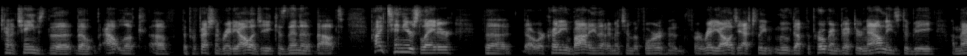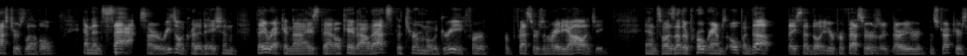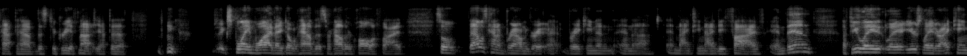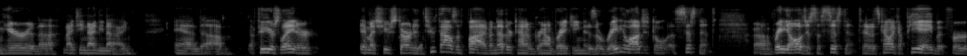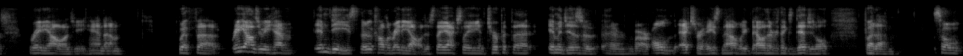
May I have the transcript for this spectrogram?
kind of changed the, the outlook of the profession of radiology because then about probably 10 years later, the, our accrediting body that I mentioned before uh, for radiology actually moved up the program director now needs to be a master's level. And then SACS, our regional accreditation, they recognize that, okay, now that's the terminal degree for, for professors in radiology. And so as other programs opened up, they said, though, your professors or, or your instructors have to have this degree. If not, you have to explain why they don't have this or how they're qualified. So that was kind of groundbreaking in, in, uh, in 1995. And then a few late, late years later, I came here in uh, 1999. And um, a few years later, MSU started in 2005. Another kind of groundbreaking is a radiological assistant, uh, radiologist assistant. And it's kind of like a PA, but for radiology. And um, with uh, radiology, we have MDs, they're called the radiologists. They actually interpret the images of uh, our old x-rays. Now we, now everything's digital. But um, so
